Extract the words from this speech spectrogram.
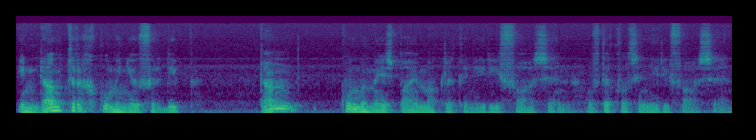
en dan terugkom en jou verdiep, dan kom 'n mens baie maklik in hierdie fase in of dikwels in hierdie fase in.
